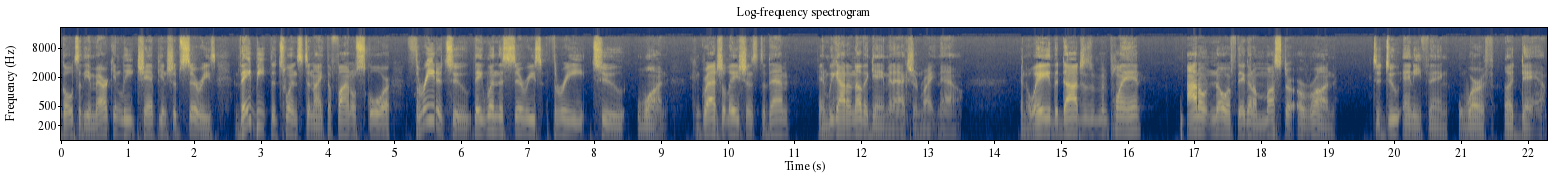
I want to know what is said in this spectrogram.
go to the American League Championship Series. They beat the Twins tonight. The final score 3 to 2. They win the series 3 to 1. Congratulations to them. And we got another game in action right now. And the way the Dodgers have been playing, I don't know if they're going to muster a run to do anything worth a damn.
